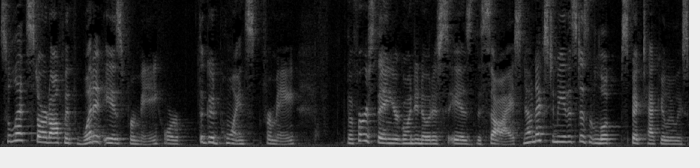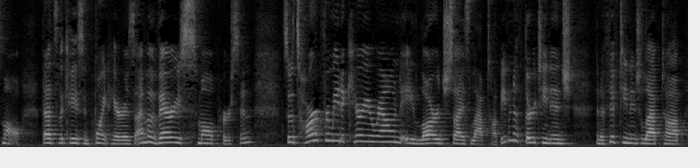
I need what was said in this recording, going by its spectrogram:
So let's start off with what it is for me, or the good points for me. The first thing you're going to notice is the size. Now next to me, this doesn't look spectacularly small. That's the case in point here is I'm a very small person, so it's hard for me to carry around a large size laptop. Even a 13 inch and a 15 inch laptop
